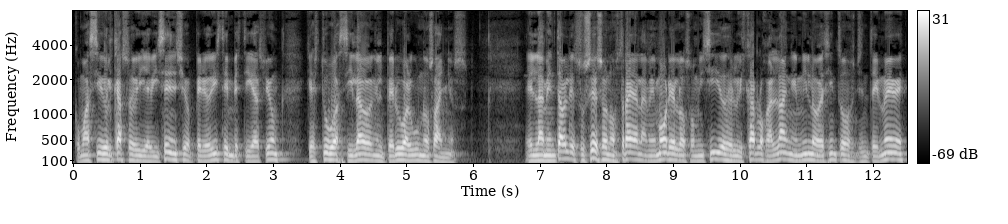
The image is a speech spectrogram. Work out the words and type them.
como ha sido el caso de Villavicencio, periodista de investigación que estuvo asilado en el Perú algunos años. El lamentable suceso nos trae a la memoria los homicidios de Luis Carlos Galán en 1989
